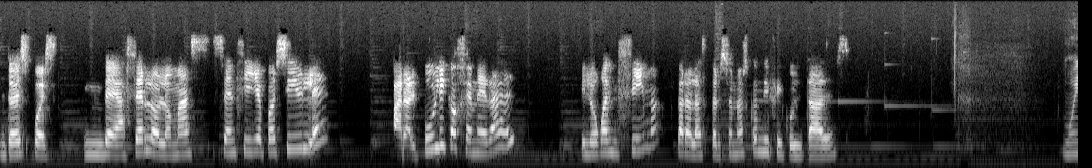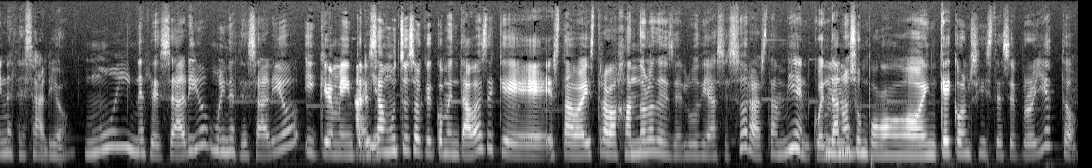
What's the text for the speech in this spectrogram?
Entonces, pues de hacerlo lo más sencillo posible para el público general y luego encima para las personas con dificultades. Muy necesario, muy necesario, muy necesario y que me interesa mucho eso que comentabas de que estabais trabajándolo desde Ludia Asesoras también. Cuéntanos un poco en qué consiste ese proyecto.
